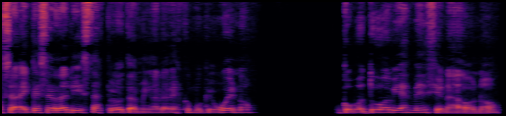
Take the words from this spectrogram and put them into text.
o sea, hay que ser realistas, pero también a la vez como que, bueno, como tú habías mencionado, ¿no?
